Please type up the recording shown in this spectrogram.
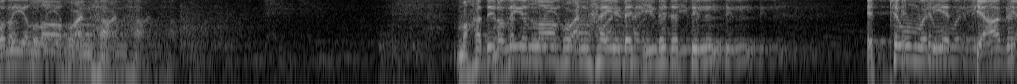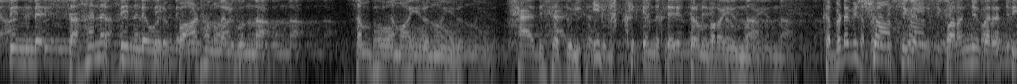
റളിയല്ലാഹു അൻഹ. മഹദി റളിയല്ലാഹു അൻഹയുടെ ജീവിതത്തിൽ ഏറ്റവും വലിയ ത്യാഗത്തിന്റെ സഹനത്തിന്റെ ഒരു പാഠം നൽകുന്ന സംഭവമായിരുന്നു ഹാദിസത്തുൽ ഇഫ്ക് എന്ന് ചരിത്രം പറയുന്ന കപടവിശ്വാസികൾ പറഞ്ഞു പരത്തി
